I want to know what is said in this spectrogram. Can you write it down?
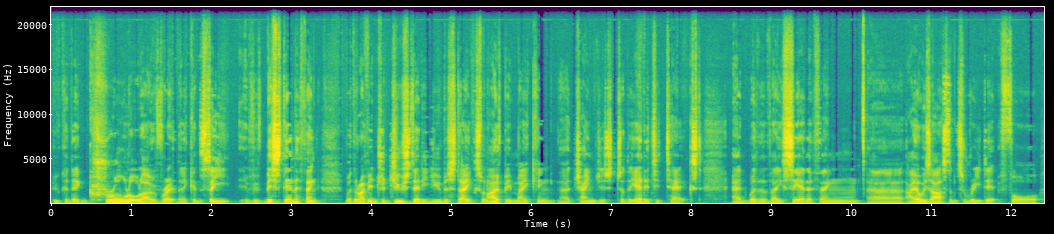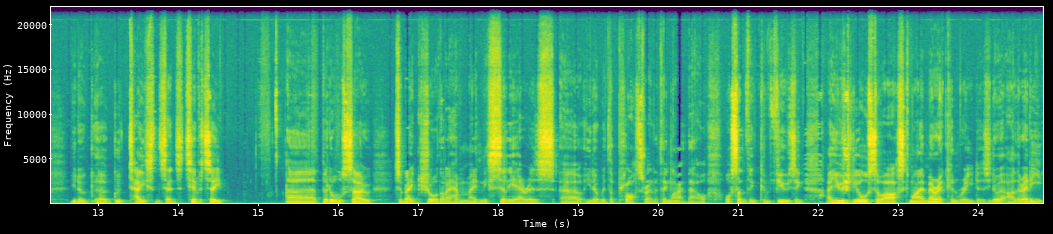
who can then crawl all over it. They can see if we've missed anything, whether I've introduced any new mistakes when I've been making uh, changes to the edited text, and whether they see anything. Uh, I always ask them to read it for you know uh, good taste and sensitivity uh, but also to make sure that I haven't made any silly errors, uh, you know, with the plot or anything like that, or, or something confusing. I usually also ask my American readers, you know, are there any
